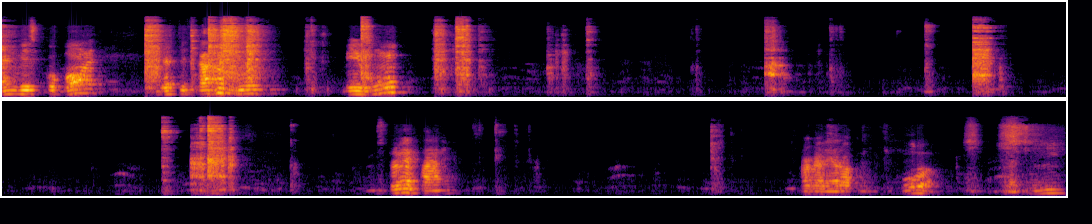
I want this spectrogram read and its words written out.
Vamos ver se ficou bom, né? Deve ter ficado um gosto meio ruim. Vamos experimentar, né? Ó, galera, ó como ficou, ó. Assim.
